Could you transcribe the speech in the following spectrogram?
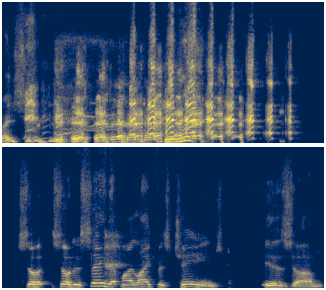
I sure do. so, so to say that my life has changed is um,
